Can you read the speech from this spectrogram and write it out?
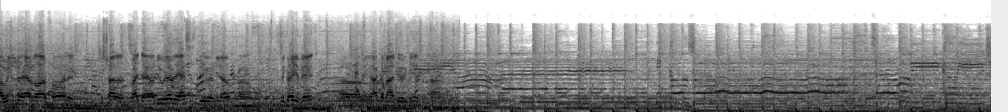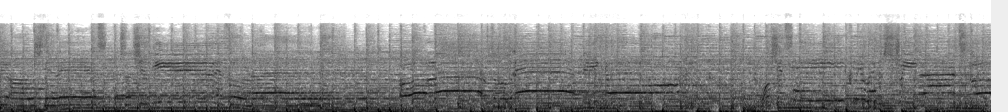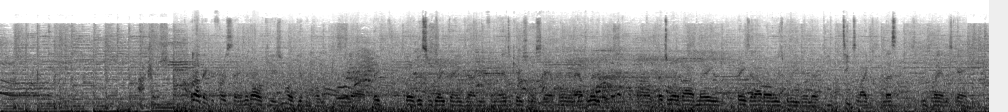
Uh, we just been having a lot of fun and just trying to write down, do whatever they ask us to do. And, you know, um, it's a great event. Uh, I mean, I come out and do it again sometime. Well, I think the first thing with all kids, you want to give them hope. And, uh, they to do some great things out here from an educational standpoint and athletically. Uh, that's one of our main things that I've always believed in, that you teach life lessons through playing this game.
